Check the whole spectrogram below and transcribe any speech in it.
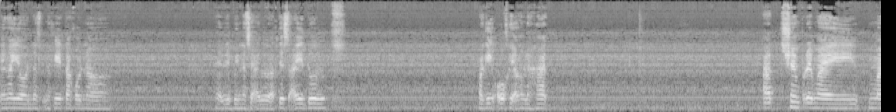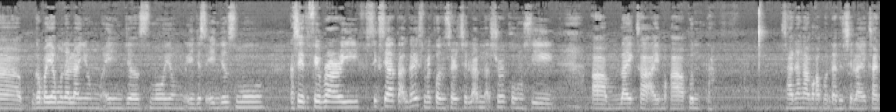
Eh ngayon, nakita ko na may living na si Idol. At least Idol, maging okay ang lahat. At syempre may magabayan mo na lang yung angels mo, yung ages angels mo, kasi February 6 yata guys, may concert sila. I'm not sure kung si um, Laika ay makapunta. Sana nga makapunta din si Laika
